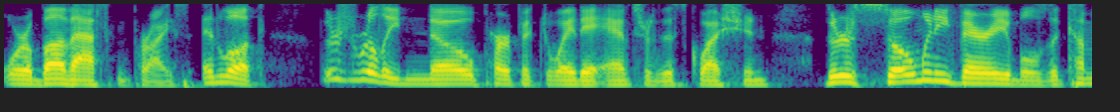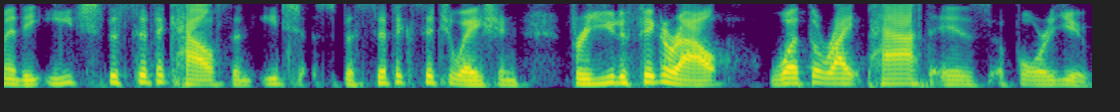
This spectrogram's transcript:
or above asking price? And look, there's really no perfect way to answer this question. There's so many variables that come into each specific house and each specific situation for you to figure out what the right path is for you.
